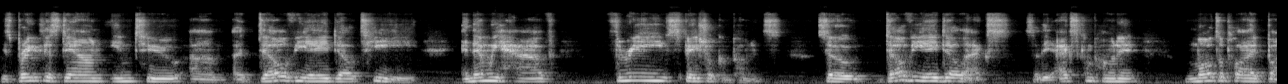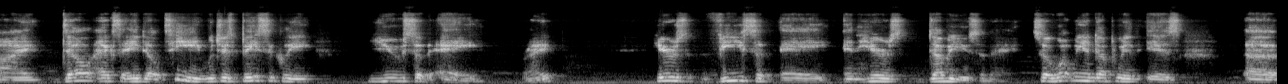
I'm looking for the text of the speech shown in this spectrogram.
is break this down into um, a del VA del T, and then we have three spatial components. So del VA del X, so the X component multiplied by del xa del t, which is basically u sub a, right? Here's v sub a, and here's w sub a. So what we end up with is uh,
